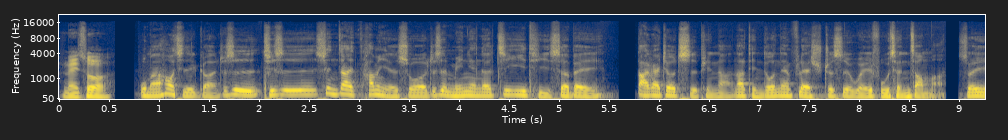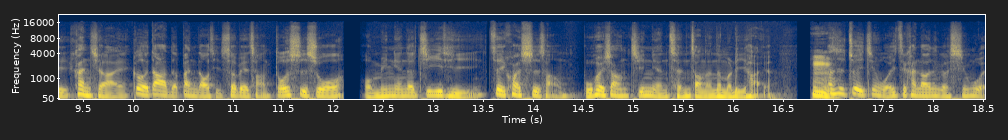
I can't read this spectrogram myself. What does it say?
没错。我蛮好奇的一个，就是其实现在他们也说，就是明年的记忆体设备大概就持平了，那顶多 NAND Flash 就是微幅成长嘛。所以看起来各大的半导体设备厂都是说，哦，明年的记忆体这块市场不会像今年成长的那么厉害了。嗯。但是最近我一直看到那个新闻，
